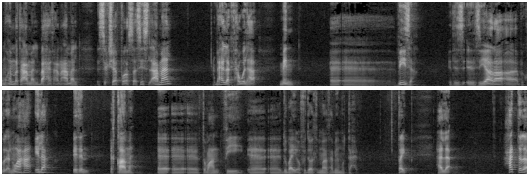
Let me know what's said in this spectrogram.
مهمة عمل بحث عن عمل استكشاف فرص تأسيس الأعمال بحلك تحولها من فيزا. الزياره بكل أنواعها إلى إذن إقامة طبعا في دبي أو في دوله الإمارات العربية المتحدة. طيب هلأ حتى لو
